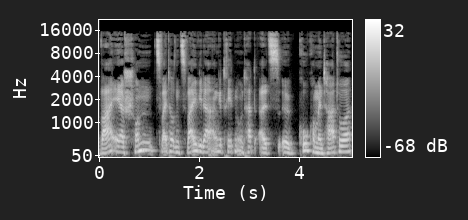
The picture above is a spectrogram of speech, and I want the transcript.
war er schon 2002 wieder angetreten und hat als äh, Co-Kommentator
